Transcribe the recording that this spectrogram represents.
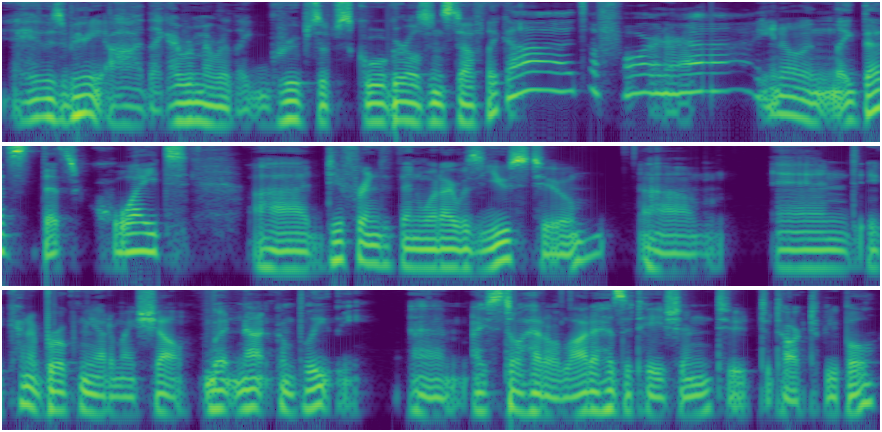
it was very odd. Like I remember like groups of schoolgirls and stuff. Like ah, it's a foreigner, ah, you know, and like that's that's quite uh, different than what I was used to. Um, and it kind of broke me out of my shell, but not completely. Um, I still had a lot of hesitation to to talk to people.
